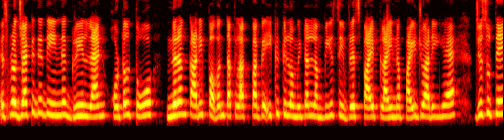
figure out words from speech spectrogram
ਇਸ ਪ੍ਰੋਜੈਕਟ ਦੇ ਅਧੀਨ ਗ੍ਰੀਨਲੈਂਡ ਹੋਟਲ ਤੋਂ ਨਿਰੰਕਾਰੀ ਭਵਨ ਤੱਕ ਲਗਭਗ 1 ਕਿਲੋਮੀਟਰ ਲੰਬੀ ਸੀਵਰੇਜ ਪਾਈਪਲਾਈਨ ਪਾਈ ਜਾ ਰਹੀ ਹੈ, ਜਿਸ ਉਤੇ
